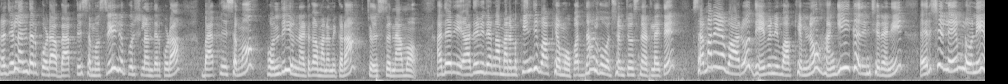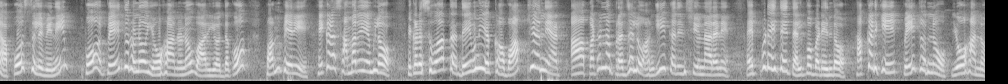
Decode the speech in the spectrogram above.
ప్రజలందరూ కూడా బాప్తిసము స్త్రీలు పురుషులందరూ కూడా బాప్తిసము పొంది ఉన్నట్టుగా మనం ఇక్కడ చూస్తున్నాము. అదే అదేవిధంగా మనం కింది వాక్యము పద్నాలుగు వచనం చూసినట్లయితే సమరయ వారు దేవుని వాక్యంను అంగీకరించిరని ఎర్చలేంలోని అపోస్తులు విని పో పేతురును యోహానును వారి యొద్దకు పంపిరి. ఇక్కడ సమరయంలో ఇక్కడ సువార్త దేవుని యొక్క వాక్యాన్ని ఆ- పట్టణ ప్రజలు అంగీకరించి ఉన్నారని ఎప్పుడైతే తెలుపబడిందో అక్కడికి పేతుర్ను యోహాను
